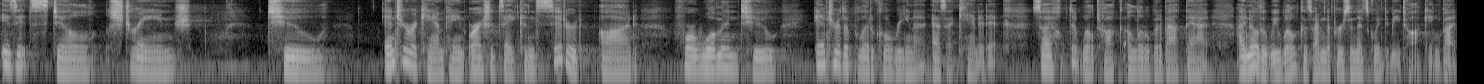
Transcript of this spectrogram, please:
is it still strange to enter a campaign, or I should say, considered odd for a woman to enter the political arena as a candidate? So I hope that we'll talk a little bit about that. I know that we will because I'm the person that's going to be talking, but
